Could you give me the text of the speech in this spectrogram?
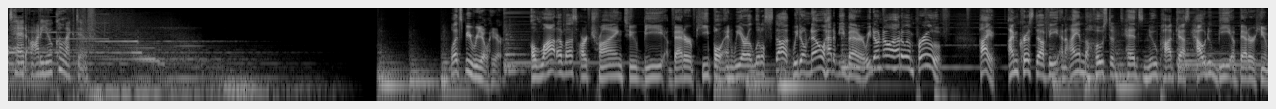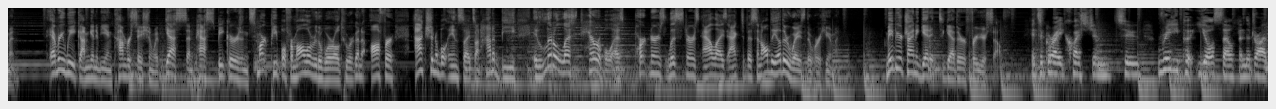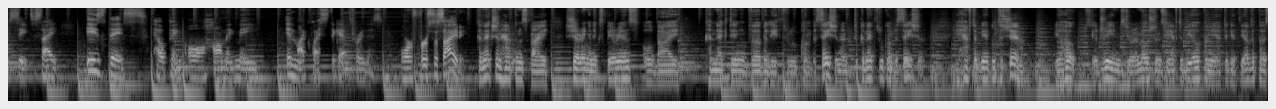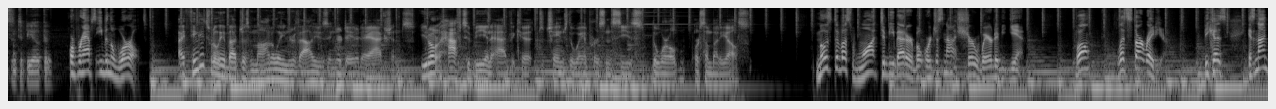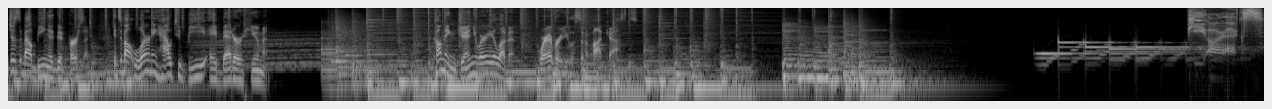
TED Audio Collective. Let's be real here. A lot of us are trying to be better people and we are a little stuck. We don't know how to be better. We don't know how to improve. Hi, I'm Chris Duffy, and I am the host of TED's new podcast, How to Be a Better Human. Every week, I'm going to be in conversation with guests and past speakers and smart people from all over the world who are going to offer actionable insights on how to be a little less terrible as partners, listeners, allies, activists, and all the other ways that we're human. Maybe you're trying to get it together for yourself. It's a great question to really put yourself in the driver's seat to say, is this helping or harming me in my quest to get through this? Or for society. Connection happens by sharing an experience or by connecting verbally through conversation. And to connect through conversation, you have to be able to share your hopes, your dreams, your emotions. You have to be open. You have to get the other person to be open. Or perhaps even the world. I think it's really about just modeling your values in your day to day actions. You don't have to be an advocate to change the way a person sees the world or somebody else. Most of us want to be better, but we're just not sure where to begin. Well, let's start right here. Because it's not just about being a good person, it's about learning how to be a better human. Coming January 11th, wherever you listen to podcasts. PRX.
